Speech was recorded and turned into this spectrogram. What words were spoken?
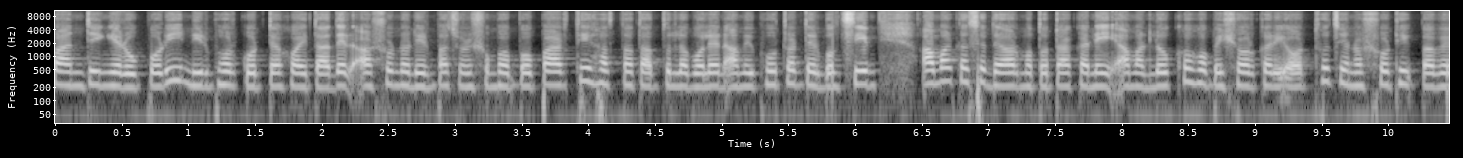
ফান্ডিং এর উপরই নির্ভর করতে হয় তাদের আসন্ন নির্বাচনে। সম্ভাব্য প্রার্থী হাসনাত আবদুল্লাহ বলেন, আমি ভোটারদের বলছি, আমার কাছে দেওয়ার মতো টাকা নেই, আমার লক্ষ্য হবে সরকারি অর্থ যেন সঠিকভাবে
